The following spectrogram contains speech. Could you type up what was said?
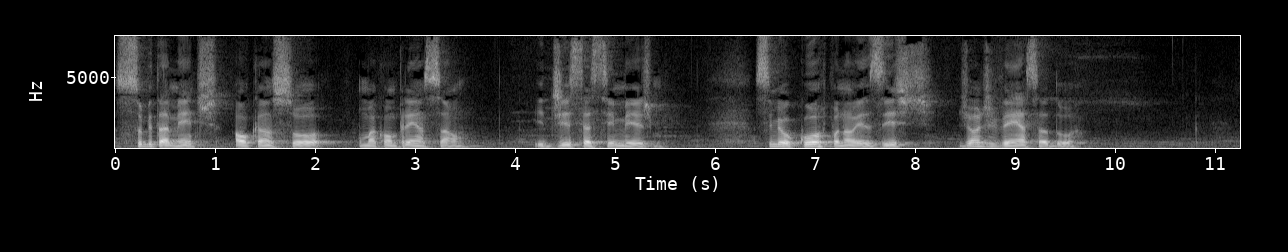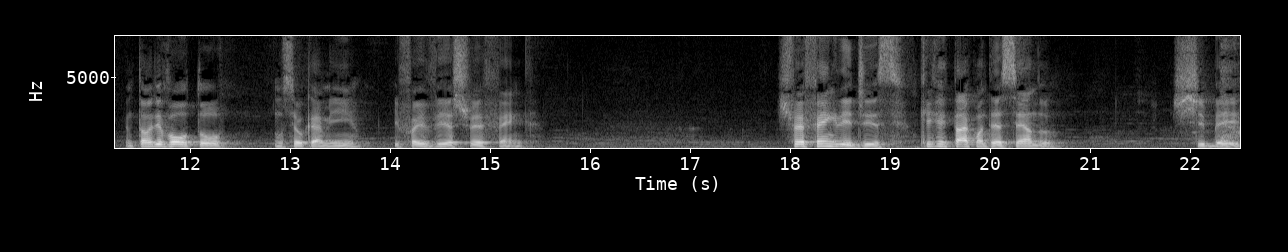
subitamente alcançou uma compreensão. e disse a si mesmo: Se meu corpo não existe, de onde vem essa dor? Então ele voltou no seu caminho e foi ver Xuefeng. Xuefeng lhe disse: O que está acontecendo, Shibei?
